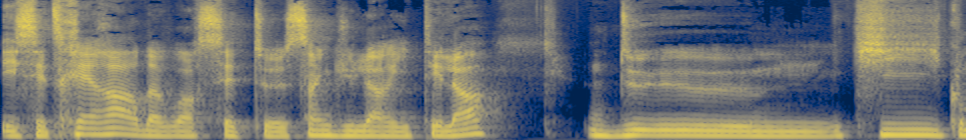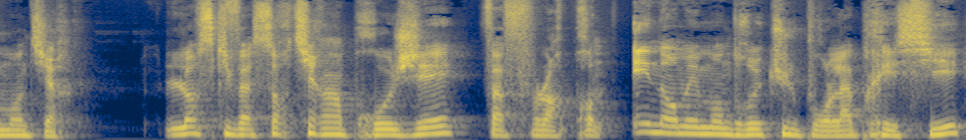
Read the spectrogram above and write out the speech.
et c'est très rare d'avoir cette singularité là de qui comment dire lorsqu'il va sortir un projet, va falloir prendre énormément de recul pour l'apprécier.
